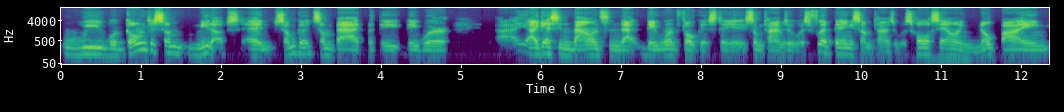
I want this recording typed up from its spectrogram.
we were going to some meetups and some good, some bad, but they, they were I, I guess in balance in that they weren't focused. They, sometimes it was flipping, sometimes it was wholesaling, note buying.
